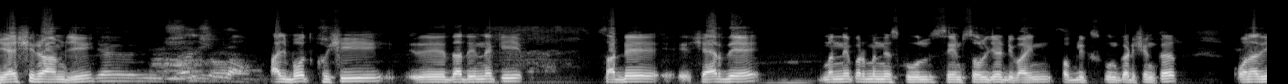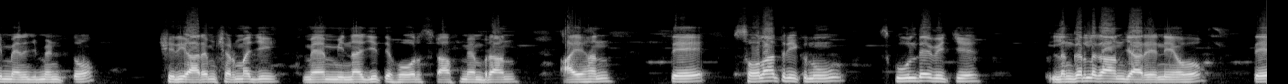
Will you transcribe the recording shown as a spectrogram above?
ਜੈ ਸ਼੍ਰੀ ਰਾਮ ਜੀ। ਅੱਜ ਬਹੁਤ ਖੁਸ਼ੀ ਦਾ ਦਿਨ ਹੈ ਕਿ ਸਾਡੇ ਸ਼ਹਿਰ ਦੇ ਮੰਨੇ ਪਰਮੰਨੇ school saint soldier divine public school Garhshankar ਉਹਨਾਂ ਦੀ ਮੈਨੇਜਮੈਂਟ ਤੋਂ ਸ਼੍ਰੀ ਆਰ ਐਮ ਸ਼ਰਮਾ ਜੀ ਮੈਮ ਮੀਨਾ ਜੀ ਤੇ ਹੋਰ ਸਟਾਫ ਮੈਂਬਰਾਂ ਆਏ ਹਨ ਤੇ 16 ਤਰੀਕ ਨੂੰ ਸਕੂਲ ਦੇ ਵਿੱਚ ਲੰਗਰ ਲਗਾਉਣ ਜਾ ਰਹੇ ਨੇ ਉਹ ਤੇ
